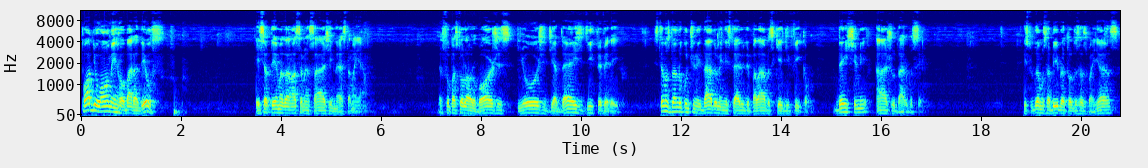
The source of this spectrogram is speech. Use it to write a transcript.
Pode o homem roubar a Deus? Esse é o tema da nossa mensagem nesta manhã. Eu sou o pastor Lauro Borges e hoje, dia 10 de fevereiro, estamos dando continuidade ao ministério de palavras que edificam. Deixe-me ajudar você. Estudamos a Bíblia todas as manhãs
